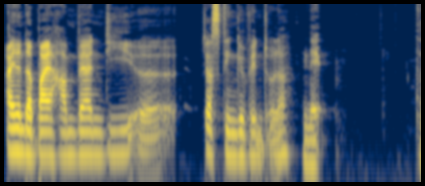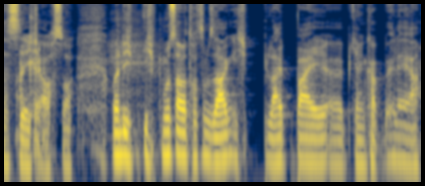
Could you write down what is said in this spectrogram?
eine dabei haben werden, die äh, das Ding gewinnt, oder? Nee. Das sehe Okay. ich auch so. Und ich, ich muss aber trotzdem sagen, ich bleib bei äh, Bianca Belair.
